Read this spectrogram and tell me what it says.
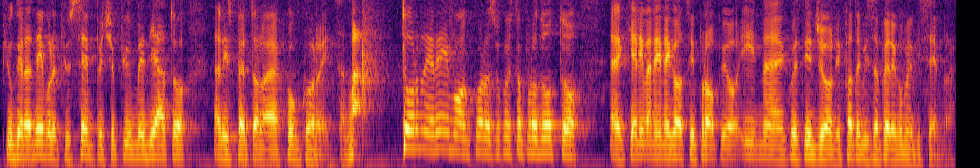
più gradevole, più semplice, più immediato rispetto alla concorrenza. Ma torneremo ancora su questo prodotto eh, che arriva nei negozi proprio in eh, questi giorni. Fatemi sapere come vi sembra.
